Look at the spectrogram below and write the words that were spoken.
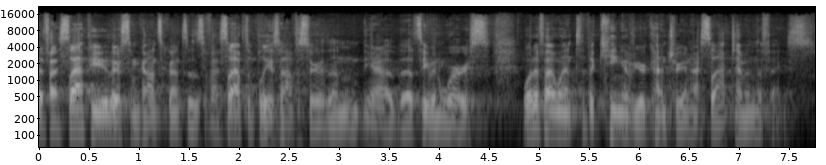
if I slap you, there's some consequences. If I slap the police officer, then you know that's even worse. What if I went to the king of your country and I slapped him in the face?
